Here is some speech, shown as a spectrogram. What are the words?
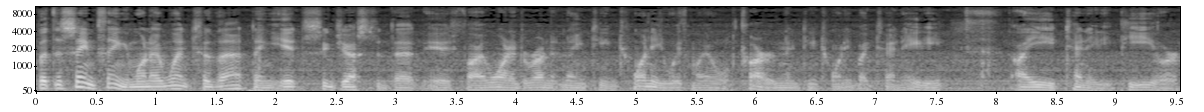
But the same thing, when I went to that thing, it suggested that if I wanted to run at 1920 with my old card, 1920 by 1080, i.e. 1080p or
